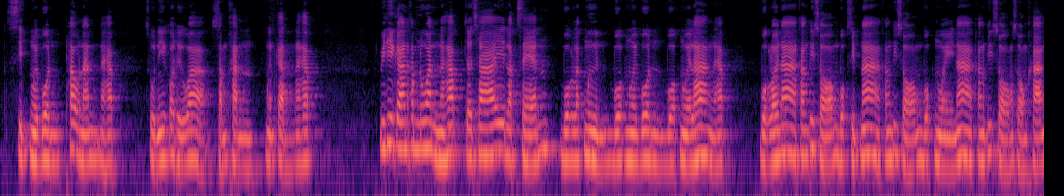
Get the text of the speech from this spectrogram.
10 หน่วยบนเท่านั้นนะครับ สูตรนี้ก็ถือว่าสำคัญเหมือนกันนะครับ วิธีการคำนวณนะครับ จะใช้หลักแสนบวกหลักหมื่น บวกหน่วยบน บวกหน่วยล่างนะครับ บวกร้อยหน้าครั้งที่ 2 บวก 10 หน้าครั้งที่ 2 บวกหน่วยหน้าครั้งที่ 2 2 ครั้ง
